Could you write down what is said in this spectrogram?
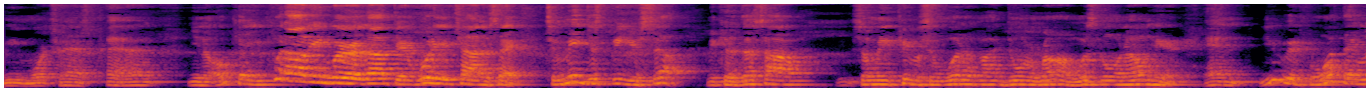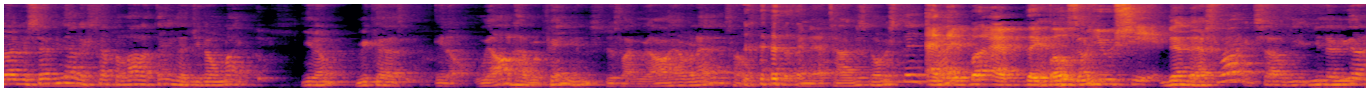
be more transparent. You know, okay, you put all these words out there. What are you trying to say? to me, just be yourself because that's how so many people say, "What am I doing wrong? What's going on here?" And you, really, for one thing, love yourself. You got to accept a lot of things that you don't like, you know, because you know we all have opinions, just like we all have an asshole, and that time it's going to stink. And right? they bo- and they And both so- spew shit. Then that's right. So you, you know you got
